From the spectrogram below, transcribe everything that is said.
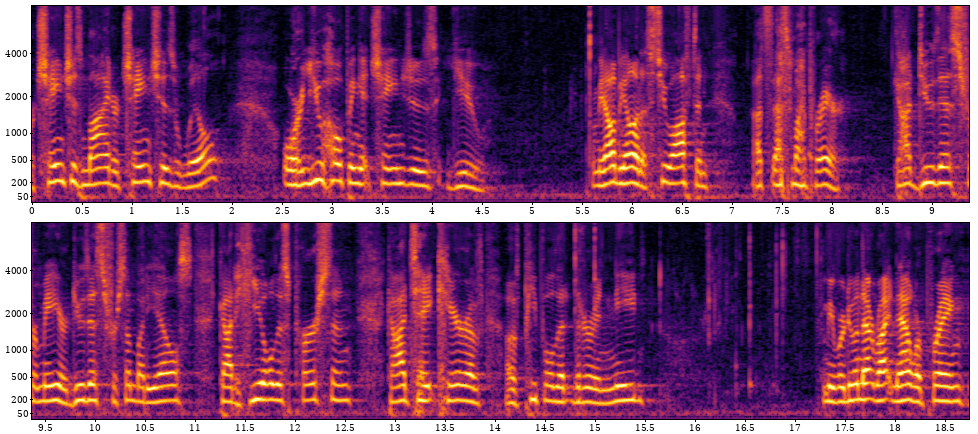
or change his mind or change his will? Or are you hoping it changes you? I mean, I'll be honest, too often, that's, that's my prayer. God, do this for me or do this for somebody else. God, heal this person. God, take care of, of people that, that are in need. I mean, we're doing that right now. We're praying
